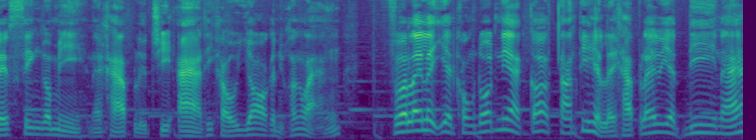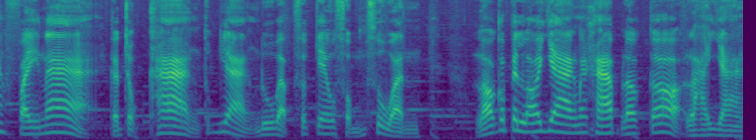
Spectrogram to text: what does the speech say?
Racing ก็มีนะครับ หรือ GR ที่เขาย่อกันอยู่ข้างหลัง ส่วนรายละเอียดของรถเนี่ย ก็ตามที่เห็นเลยครับ รายละเอียดดีนะ ไฟหน้า กระจกข้าง ทุกอย่างดูแบบสเกลสมส่วนล้อก็เป็นล้อยางนะครับ แล้วก็ลายยาง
